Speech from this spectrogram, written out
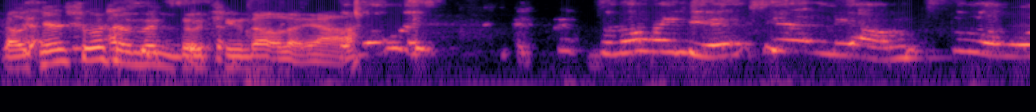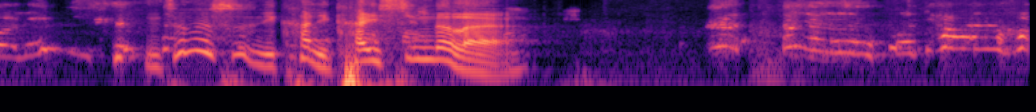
老天说什么你都听到了呀 怎？么会连骗两次？我的天！你真的是，你看你开心的嘞。我太好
